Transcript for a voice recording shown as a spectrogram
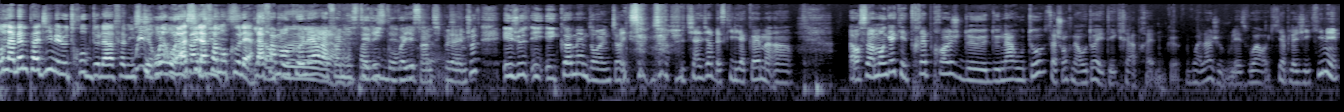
on n'a même pas dit, mais le troupe de la femme hystéro. on l'a- on l'a ah, si, la femme en colère. La c'est femme en colère, la femme la hystérique, vous voyez, c'est un hystérique, petit peu la même chose. Et, je, et, et quand même, dans Hunter x Hunter, je tiens à dire, parce qu'il y a quand même un, Alors c'est un manga qui est très proche de, Naruto, sachant que Naruto a été écrit après. Donc euh, voilà, je vous laisse voir qui a plagié qui. Mais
